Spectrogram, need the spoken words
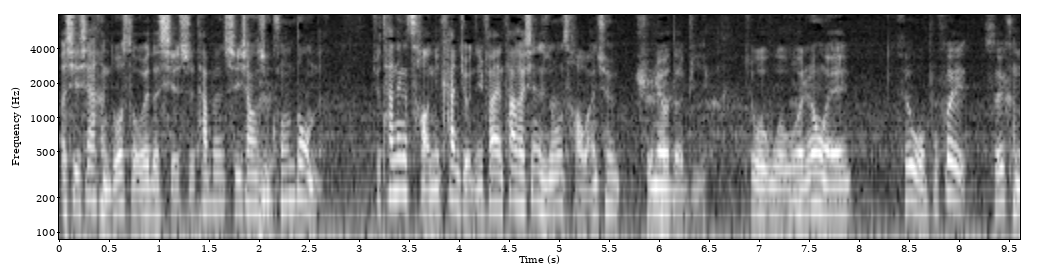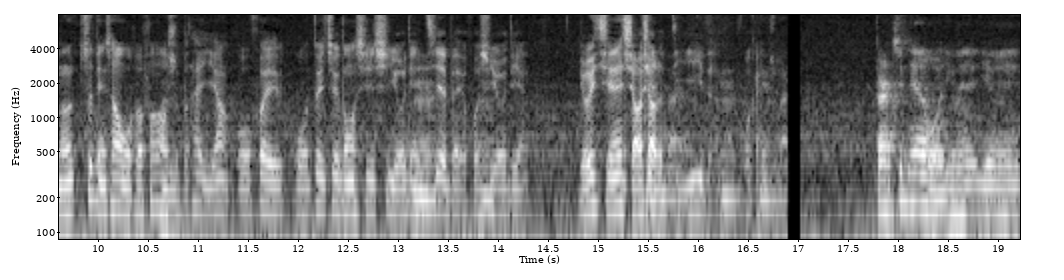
而且现在很多所谓的写实，他们实际上是空洞的，就他那个草，你看久，你发现它和现实中的草完全没有得比。就我我我认为，所以我不会，所以可能这点上我和冯老师不太一样，我会我对这个东西是有点戒备，或是有点有一些小小的敌意的，我感觉。但是今天我因为因为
